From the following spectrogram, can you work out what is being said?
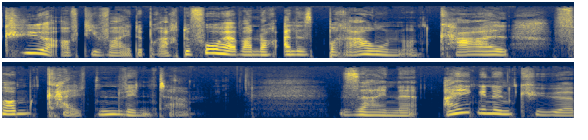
Kühe auf die Weide brachte. Vorher war noch alles braun und kahl vom kalten Winter. Seine eigenen Kühe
